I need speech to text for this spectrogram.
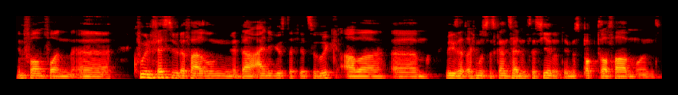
in Form von äh, coolen Festivalerfahrungen da einiges dafür zurück, aber ähm, wie gesagt, euch muss das Ganze halt interessieren und ihr müsst Bock drauf haben und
